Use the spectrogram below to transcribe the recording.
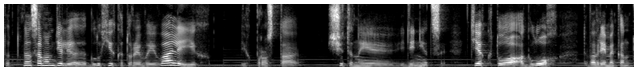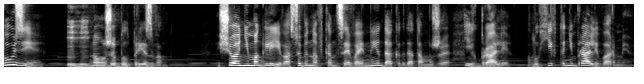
Тут на самом деле глухих, которые воевали, их, их просто считанные единицы. Тех, кто оглох во время контузии, Угу. но уже был призван. Еще они могли, особенно в конце войны, да, когда там уже их брали. Глухих-то не брали в армию.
